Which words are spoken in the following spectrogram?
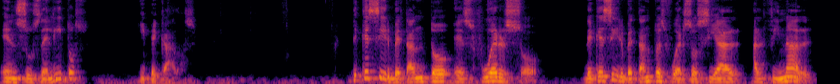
en sus delitos y pecados. ¿De qué sirve tanto esfuerzo? ¿De qué sirve tanto esfuerzo si al, al final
